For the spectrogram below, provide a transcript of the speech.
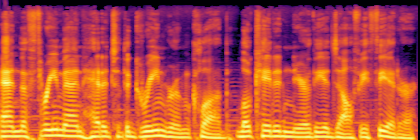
and the three men headed to the Green Room Club, located near the Adelphi Theater.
